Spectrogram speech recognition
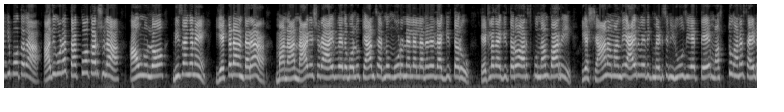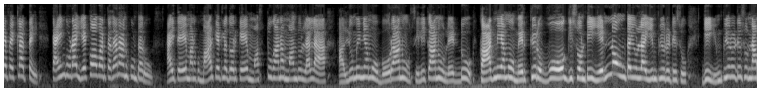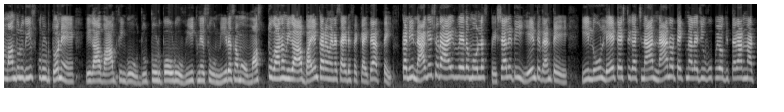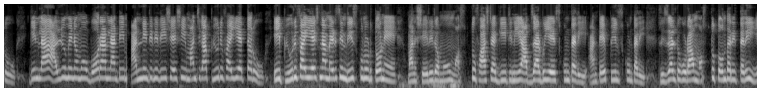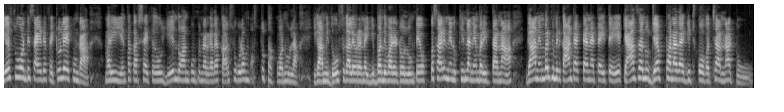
తగ్గిపోతుందా? అది కూడా తక్కువ ఖర్చు ఎక్కడ అంటారా? మన నాగేశ్వర ఆయుర్వేదములు క్యాన్సర్ను మూడు నెలలనే తగ్గిస్తారు ఎట్లా తగ్గిస్తారో అరుచుకుందాం పారి ఇక చాలా మంది ఆయుర్వేదిక్ మెడిసిన్ యూజ్ చేస్తే మస్తుగానే సైడ్ ఎఫెక్ట్లు వస్తాయి టైం కూడా ఎక్కువ పడుతుందని అనుకుంటారు. అయితే మనకు మార్కెట్లో దొరికే మస్తుగాన మందులల్లా అల్యూమినియము బోరాను సిలికాను లెడ్డు కాడ్మియము మెర్క్యూర్ ఓ గిసొంటి ఎన్నో ఉంటాయి ఇంప్యూరిటీస్ గీ ఇంప్యూరిటీస్ ఉన్న మందులు తీసుకునుడుతోనే ఇక వామిటింగు జుట్టు ఊడిపోవుడు వీక్నెస్ నీరసము మస్తుగానం ఇక భయంకరమైన సైడ్ ఎఫెక్ట్లు అయితే వస్తాయి కానీ నాగేశ్వర ఆయుర్వేదం వల్ల స్పెషాలిటీ ఏంటిదంటే వీళ్ళు లేటెస్ట్గా వచ్చిన నానో టెక్నాలజీ ఉపయోగిస్తారు అన్నట్టు. గిన్లా అల్యూమినియము బోరాన్ లాంటి అన్నింటిని తీసేసి మంచిగా ప్యూరిఫై చేస్తారు. ఈ ప్యూరిఫై చేసిన మెడిసిన్ తీసుకునుడుతోనే మన శరీరము మస్తు ఫాస్ట్గా గీటిని అబ్జర్వ్ చేసుకుంటది అంటే పీల్చుకుంటది. రిజల్ట్ కూడా మస్తు తొందరిస్తుంది ఏసు వంటి సైడ్ ఎఫెక్ట్లు లేకుండా. మరి ఎంత ఖర్చు అవుతుందో ఏందో అనుకుంటున్నారు కదా ఖర్చు కూడా మస్తు తక్కువ నుల్లా. ఇక మీ దోస్తుగాలు ఎవరైనా ఇబ్బంది పడేటోళ్ళు ఉంటే ఒక్కసారి నేను కింద నెంబర్ ఇస్తానా గా నెంబర్కి మీరు కాంటాక్ట్ అయినట్టయితే క్యాన్సర్ను జప్ అన్న తగ్గించుకోవచ్చు అన్నట్టు.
